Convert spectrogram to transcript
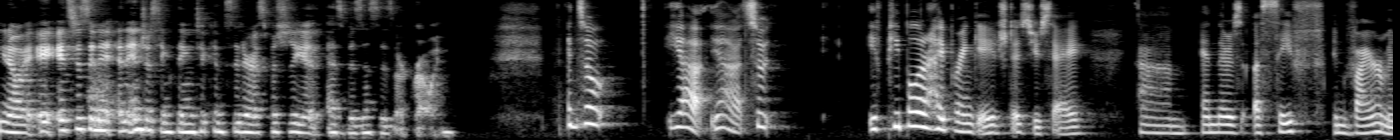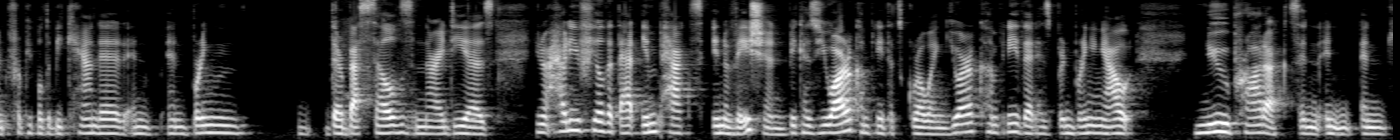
you know, it, it's just an, an interesting thing to consider, especially as businesses are growing. And so, yeah, yeah. So if people are hyper engaged, as you say, um, and there's a safe environment for people to be candid and and bring their best selves and their ideas you know how do you feel that that impacts innovation? Because you are a company that's growing. You are a company that has been bringing out new products. And, and and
